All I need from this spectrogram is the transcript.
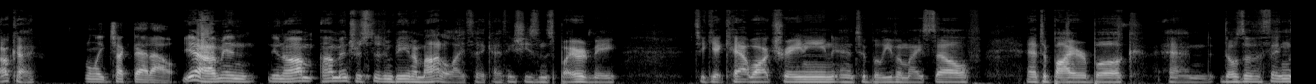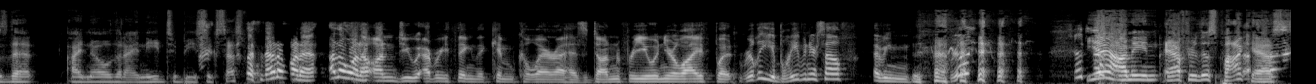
Okay. definitely check that out. Yeah, I mean, you know, I'm I'm interested in being a model. I think I think she's inspired me to get catwalk training and to believe in myself and to buy her book. And those are the things that I know that I need to be successful. Listen, I don't want to. I don't want to undo everything that Kim Calera has done for you in your life, but really, you believe in yourself? I mean, really? yeah, I mean, after this podcast,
